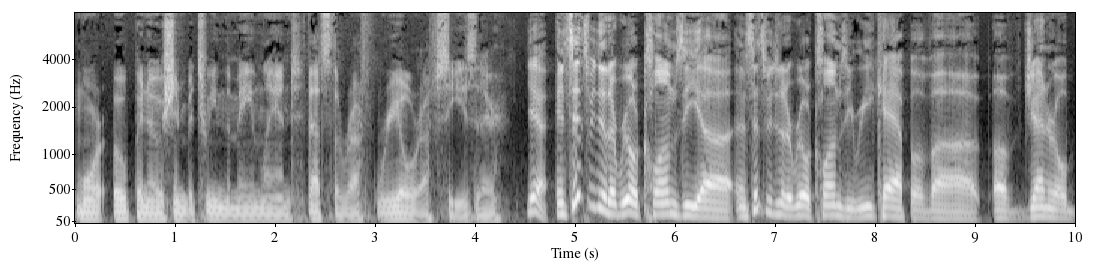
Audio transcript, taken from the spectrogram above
more open ocean between the mainland. That's the rough, real rough seas there. Yeah, and since we did a real clumsy, uh, and since we did a real clumsy recap of uh, of general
